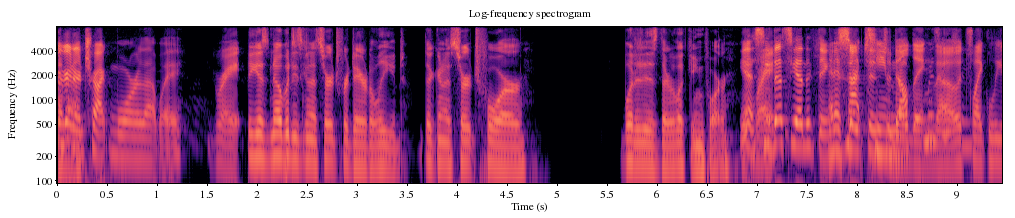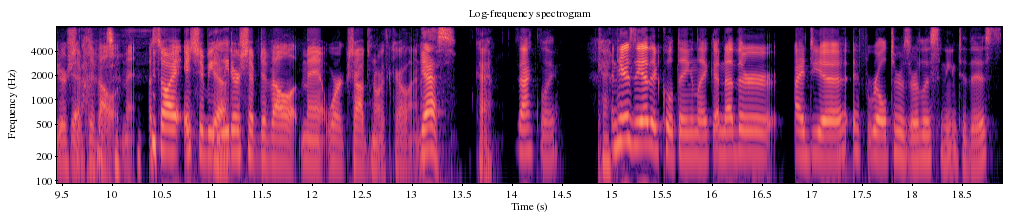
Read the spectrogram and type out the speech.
You're going to attract more that way. Right. because nobody's going to search for dare to lead. They're going to search for what it is they're looking for. Yeah, see, that's the other thing. And it's not team building though; it's like leadership Yeah. development. So I, it should be Yeah. leadership development workshops, North Carolina. Yes. Exactly. 'Kay. And here's the other cool thing like another idea if realtors are listening to this,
